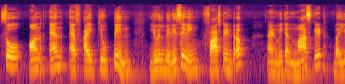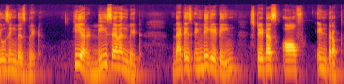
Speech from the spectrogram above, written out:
So on NFIQ pin you will be receiving fast interrupt and we can mask it by using this bit. Here D7 bit that is indicating status of interrupt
